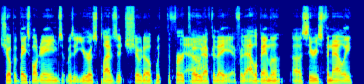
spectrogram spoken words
show up at baseball games. Was it Uros Plavsic showed up with the fur yeah. coat after they for the Alabama uh, series finale?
